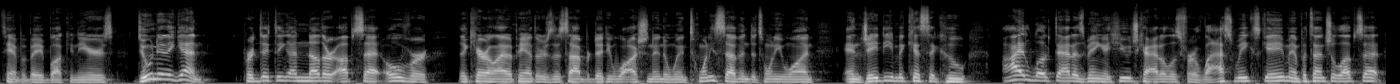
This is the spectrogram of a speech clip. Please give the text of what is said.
Tampa Bay Buccaneers. Doing it again, predicting another upset over the Carolina Panthers, this time predicting Washington to win 27 to 21. And JD McKissic, who I looked at as being a huge catalyst for last week's game and potential upset.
